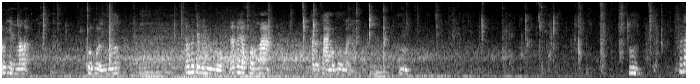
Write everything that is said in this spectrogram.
เราเห็นมาขูดๆอย่างนี้อืมแล้วมันจะเป็นรูแล้วมันจะคมมากเอาไปฟานมะม่วงมาแล้วอืมอืมอืมก็จะ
